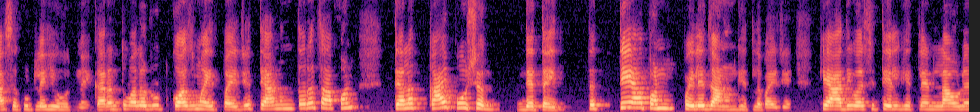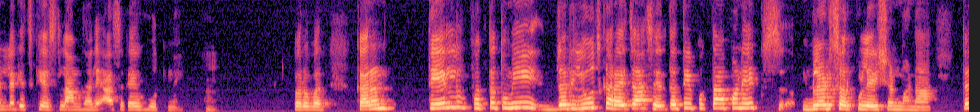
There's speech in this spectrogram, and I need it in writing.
असं कुठलंही होत नाही. कारण तुम्हाला रूट कॉज माहीत पाहिजे त्यानंतरच आपण त्याला काय पोषक देता येईल तर ते आपण पहिले जाणून घेतलं पाहिजे की आदिवासी तेल घेतले आणि लावले आणि लगेच केस लांब झाले असं काही होत नाही. बरोबर? कारण तेल फक्त तुम्ही जर यूज करायचं असेल तर ते फक्त आपण एक ब्लड सर्क्युलेशन म्हणा तर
